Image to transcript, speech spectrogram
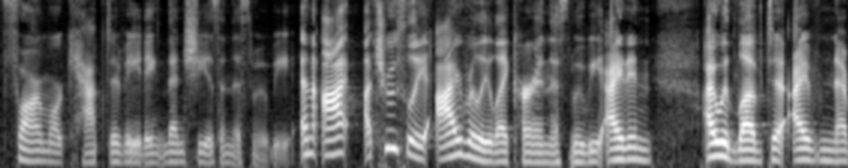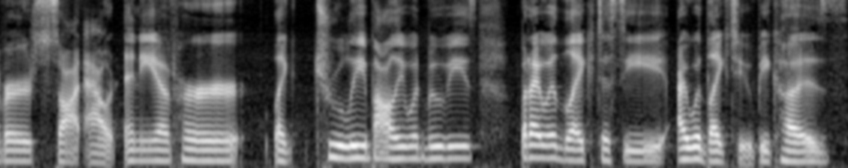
far more captivating than she is in this movie and i uh, truthfully i really like her in this movie i didn't i would love to i've never sought out any of her like truly bollywood movies but i would like to see i would like to because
